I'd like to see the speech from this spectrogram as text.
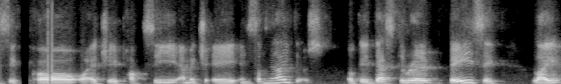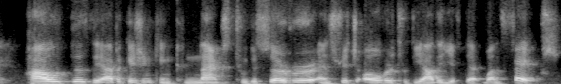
SQL or HAProxy, MHA, and something like this. Okay, that's the very basic, like how does the application can connect to the server and switch over to the other if that one fails.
